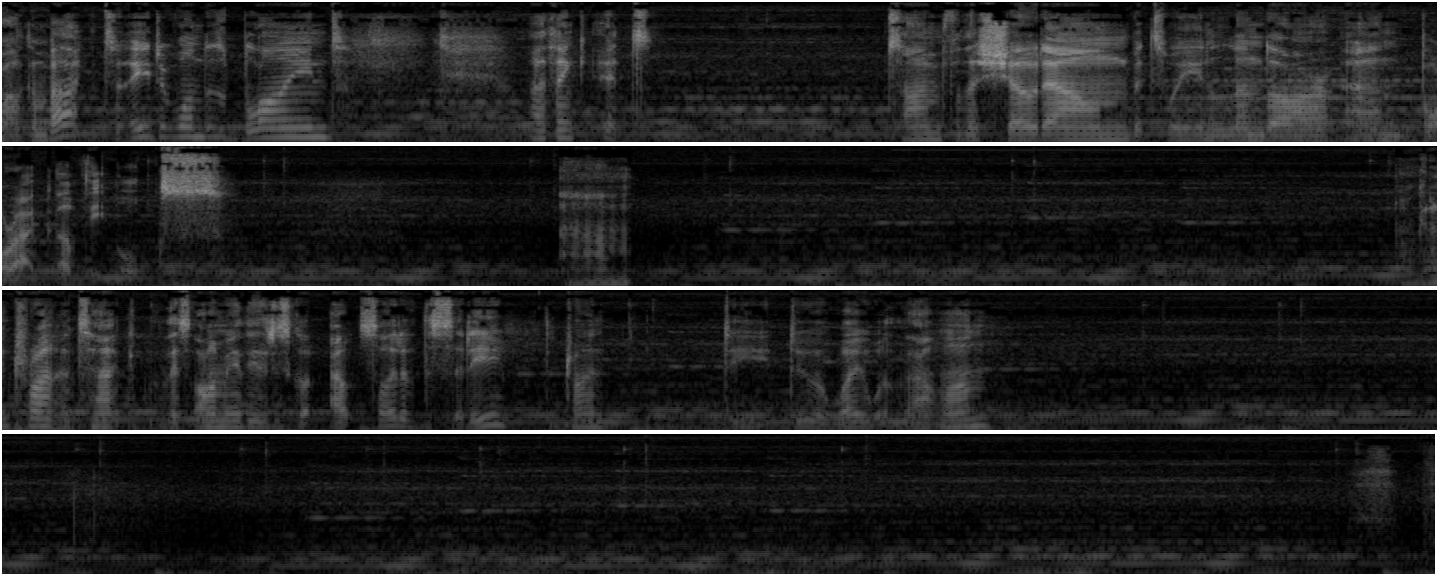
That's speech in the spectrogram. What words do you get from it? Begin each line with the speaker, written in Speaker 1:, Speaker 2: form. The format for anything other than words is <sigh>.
Speaker 1: welcome back to Age of Wonders Blind. I think it's time for the showdown between Lundar and Borac of the Orcs. Um, I'm gonna try and attack this army that just got outside of the city to try and do away with that one.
